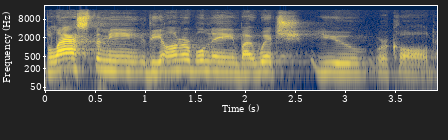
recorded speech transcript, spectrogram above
blaspheming the honorable name by which you were called.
